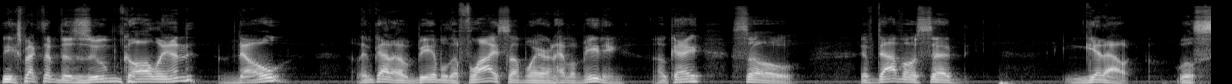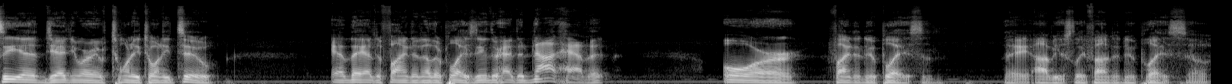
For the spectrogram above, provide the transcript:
we expect them to Zoom call in? No. They've got to be able to fly somewhere and have a meeting. Okay? So if Davos said, get out, we'll see you in January of 2022, and they had to find another place, they either had to not have it or find a new place. And they obviously found a new place. So,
